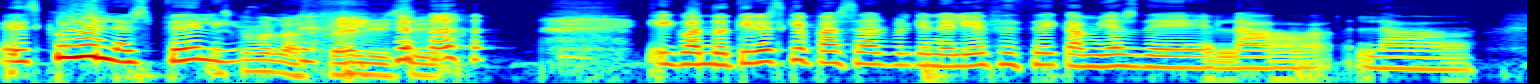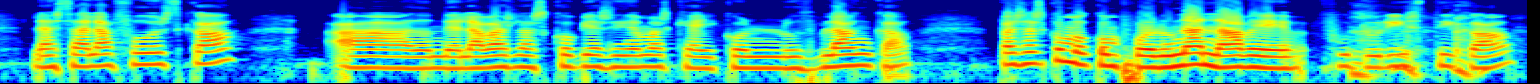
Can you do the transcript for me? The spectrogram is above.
es como en las pelis. Es como en las pelis, sí. Y cuando tienes que pasar, porque en el IFC cambias de la, la, la sala fosca a donde lavas las copias y demás que hay con luz blanca, pasas como, como por una nave futurística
